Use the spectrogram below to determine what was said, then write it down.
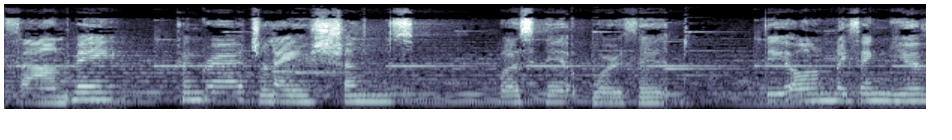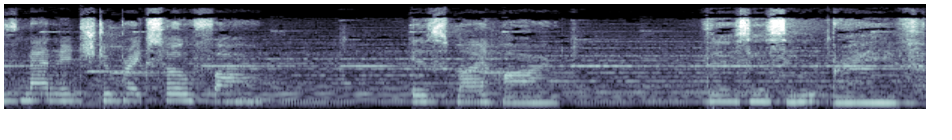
found me. Congratulations. Was it worth it? The only thing you've managed to break so far is my heart. This isn't brave.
